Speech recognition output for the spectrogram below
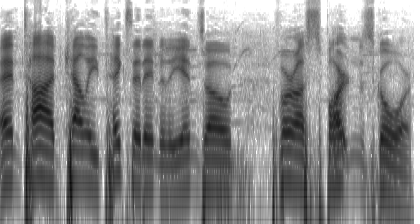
And Todd Kelly takes it into the end zone for a Spartan score.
